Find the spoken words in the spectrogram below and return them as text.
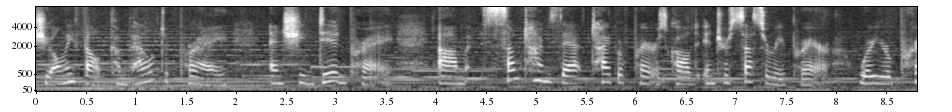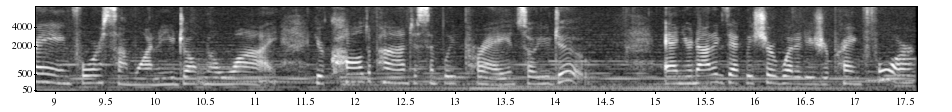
She only felt compelled to pray, and she did pray. Um, sometimes that type of prayer is called intercessory prayer, where you're praying for someone and you don't know why. You're called upon to simply pray, and so you do. And you're not exactly sure what it is you're praying for,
